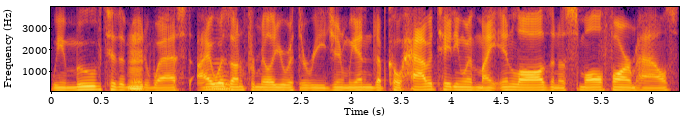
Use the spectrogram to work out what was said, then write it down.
We moved to the hmm. Midwest. I was mm-hmm. unfamiliar with the region. We ended up cohabitating with my in laws in a small farmhouse.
